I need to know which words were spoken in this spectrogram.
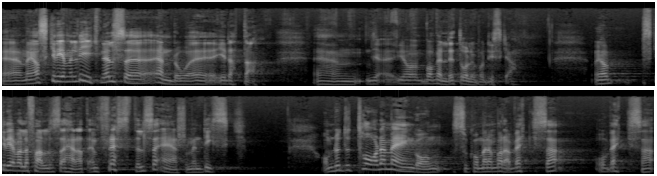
Eh, men jag skrev en liknelse ändå eh, i detta. Ehm, jag var väldigt dålig på att diska. Jag skrev i alla fall så här att en frestelse är som en disk. Om du inte tar den med en gång så kommer den bara växa och växa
